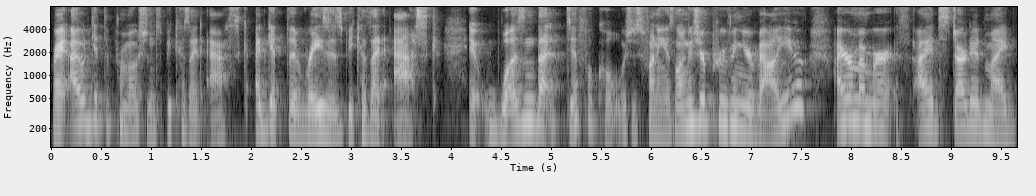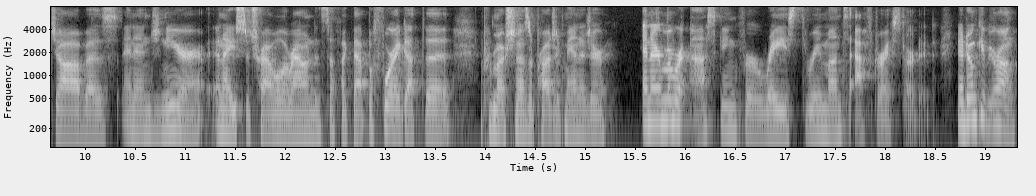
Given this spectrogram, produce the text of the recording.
right? I would get the promotions because I'd ask. I'd get the raises because I'd ask. It wasn't that difficult, which is funny. As long as you're proving your value. I remember I had started my job as an engineer, and I used to travel around and stuff like that before I got the promotion as a project manager. And I remember asking for a raise three months after I started. Now, don't get me wrong,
